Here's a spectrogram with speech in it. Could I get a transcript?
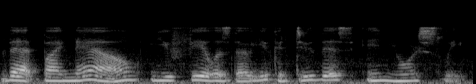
that by now you feel as though you could do this in your sleep.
